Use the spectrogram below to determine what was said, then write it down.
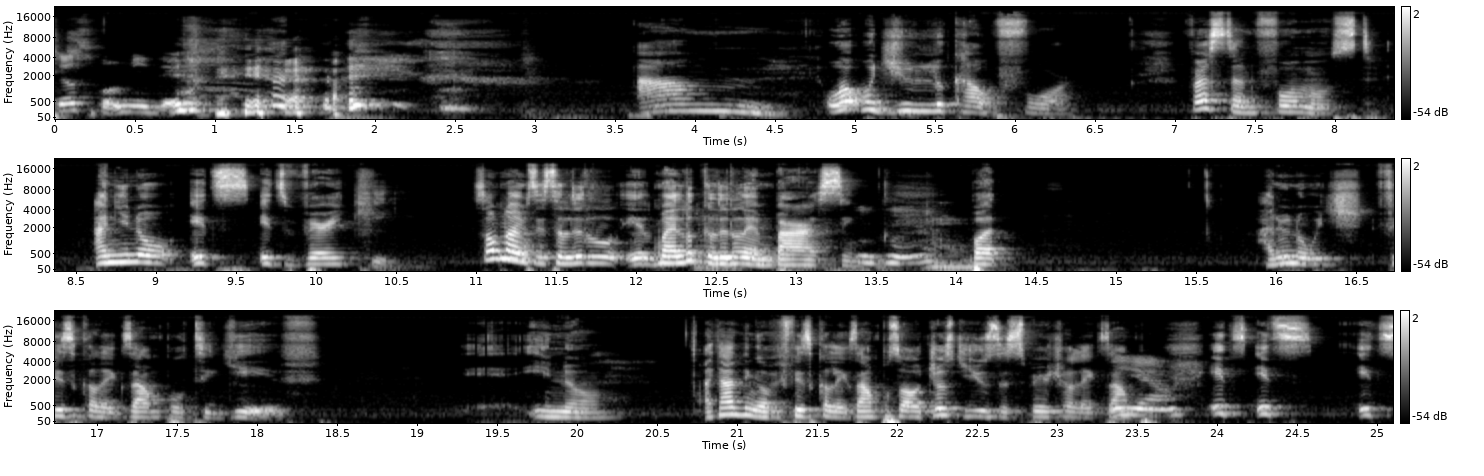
just for me then. Um, what would you look out for? First and foremost, and you know, it's it's very key. Sometimes it's a little it might look a little embarrassing, Mhm. but I don't know which physical example to give. You know, I can't think of a physical example, so I'll just use the spiritual example. Yeah. It's it's it's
